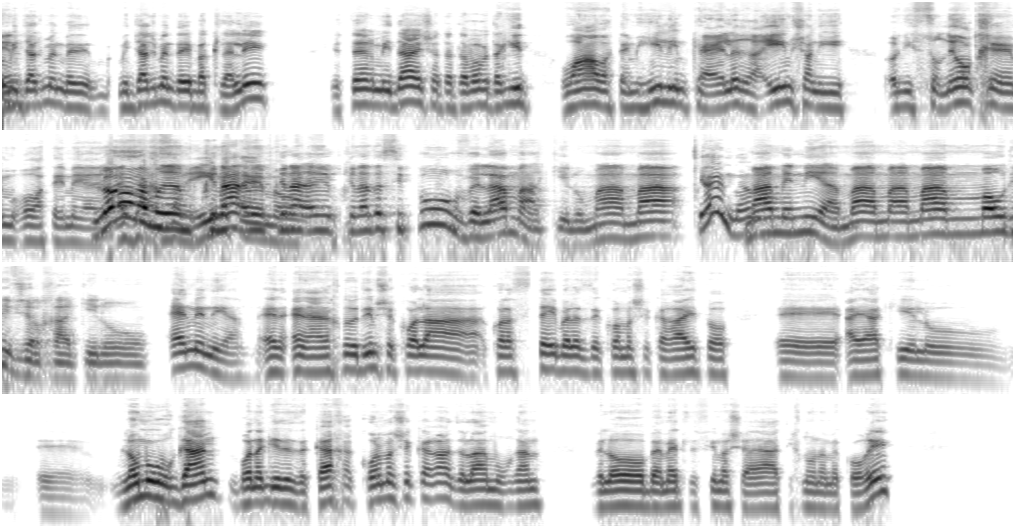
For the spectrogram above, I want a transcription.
מ Judgment Day בכללי יותר מדי שאתה תבוא ותגיד, וואו, אתם heel ים כאלה רעים שאני אני שונא אתכם, או אתם... אה, לא, מבחינת, מבחינת, או... מבחינת הסיפור, ולמה, כאילו, מה, מה, כן, מה המניע, מה, מה, מה המוטיב שלך, כאילו... אין מניע, אין, אין, אנחנו יודעים שכל ה, הסטייבל הזה, כל מה שקרה איתו, אה, היה כאילו אה, לא מאורגן, בוא נגיד את זה ככה, כל מה שקרה זה לא היה מאורגן ולא באמת לפי מה שהיה התכנון המקורי.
